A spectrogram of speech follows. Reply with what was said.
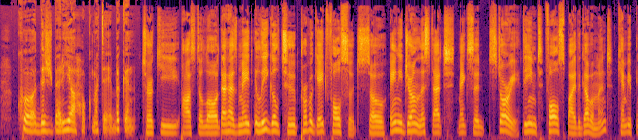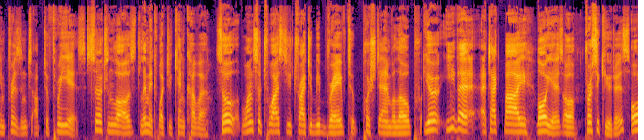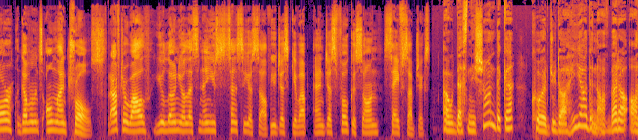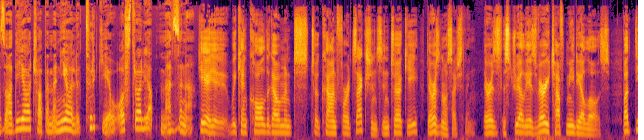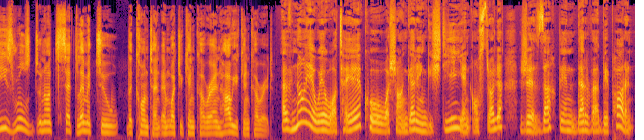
Turkey passed a law that has made illegal to propagate falsehoods. So any journalist that makes a story deemed false by the government can be imprisoned up to three years. Certain laws limit what you can cover. So once or twice you try to be brave to push the envelope. You're either attacked by lawyers or prosecutors or government's online trolls. After a while, you learn your lesson and you censor yourself. You just give up and just focus on safe subjects. او دست نشان دکه که جداهی د نافبر آزادی چاپمنیا لترکیه و استرالیا مزنه. Here we can call the government to account for its actions. In Turkey, there is no such thing. There is Australia's very tough media laws. But these rules do not set limit to the content and what you can cover and how you can cover it. اونای و واتایه کو وشانگرین گشتی ین استرالیا جه زختین در و بپارن.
